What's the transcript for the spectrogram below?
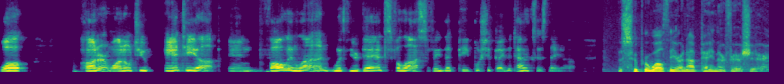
Well, Hunter, why don't you ante up and fall in line with your dad's philosophy that people should pay the taxes they owe? The super wealthy are not paying their fair share.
